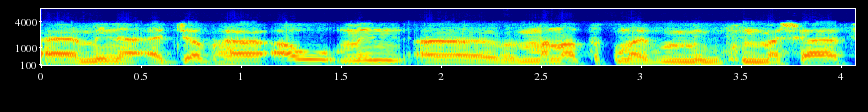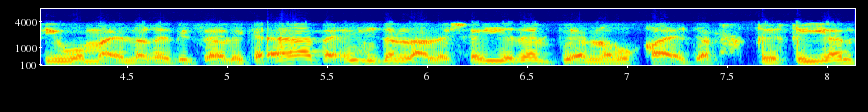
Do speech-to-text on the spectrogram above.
من الجبهة أو من مناطق من المشافي وما إلى غير ذلك، هذا إن دل على شيء يدل بأنه قائدا حقيقيا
